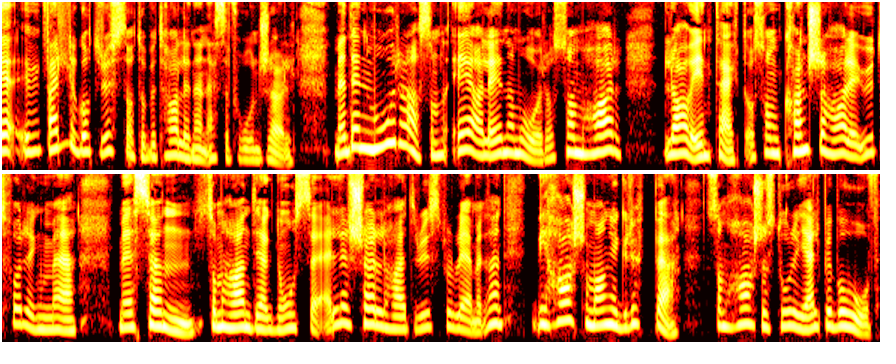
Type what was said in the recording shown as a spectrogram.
er veldig godt rusta til å betale den SFO-en sjøl. Men den mora som er alenemor, og som har lav inntekt, og som kanskje har en utfordring med, med sønnen som har en diagnose, eller sjøl har et rusproblem Vi har så mange grupper som har så store hjelpebehov.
